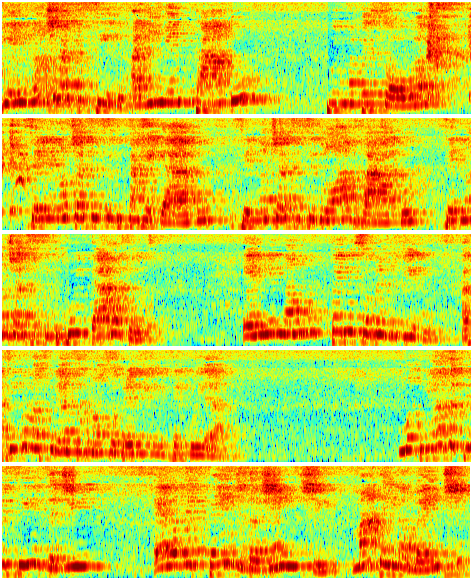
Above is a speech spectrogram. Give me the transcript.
e ele não tivesse sido alimentado por uma pessoa, se ele não tivesse sido carregado, se ele não tivesse sido se ele não tivesse sido cuidado, ele não teria sobrevivido. Assim como as crianças não sobrevivem sem cuidado. Uma criança precisa de. Ela depende da gente materialmente,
